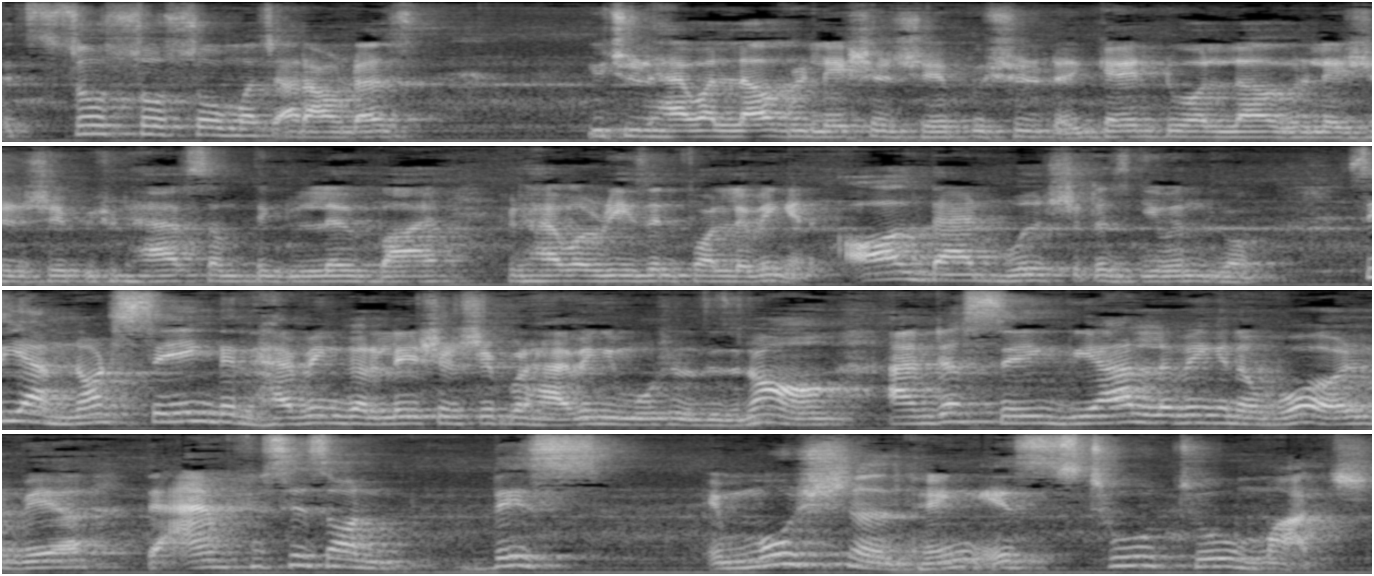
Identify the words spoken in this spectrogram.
it's so so so much around us. You should have a love relationship you should get into a love relationship you should have something to live by you should have a reason for living and all that bullshit is given wrong See, I'm not saying that having a relationship or having emotions is wrong. I'm just saying we are living in a world where the emphasis on this emotional thing is too, too much.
